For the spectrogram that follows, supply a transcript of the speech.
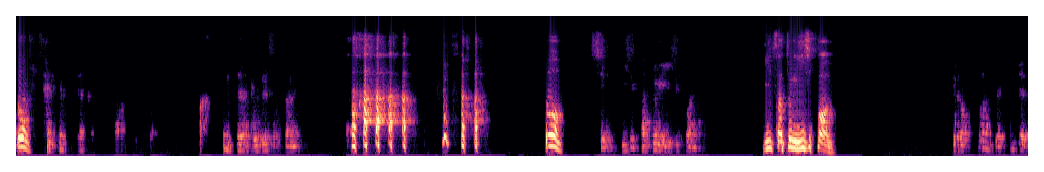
또, 또, 24쪽에 20번. 24쪽에 20번. 그래서 풀었는데 현재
